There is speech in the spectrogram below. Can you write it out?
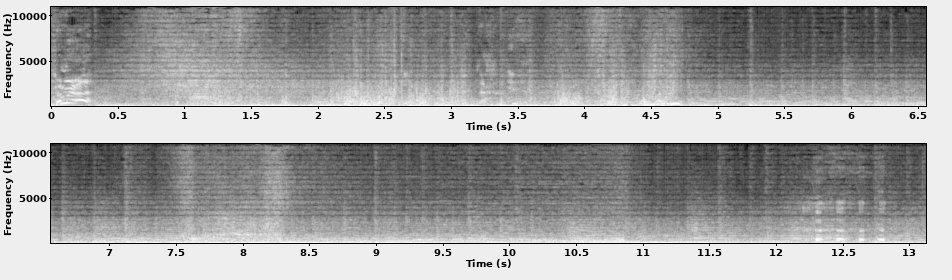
什么人？什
